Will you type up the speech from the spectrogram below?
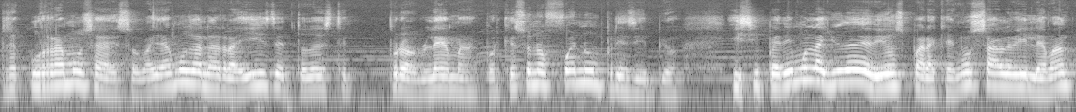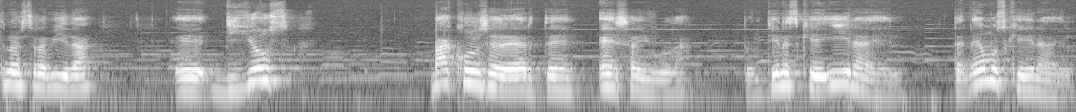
Recurramos a eso, vayamos a la raíz de todo este problema, porque eso no fue en un principio. Y si pedimos la ayuda de Dios para que nos salve y levante nuestra vida, eh, Dios va a concederte esa ayuda. Pero tienes que ir a Él, tenemos que ir a Él.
